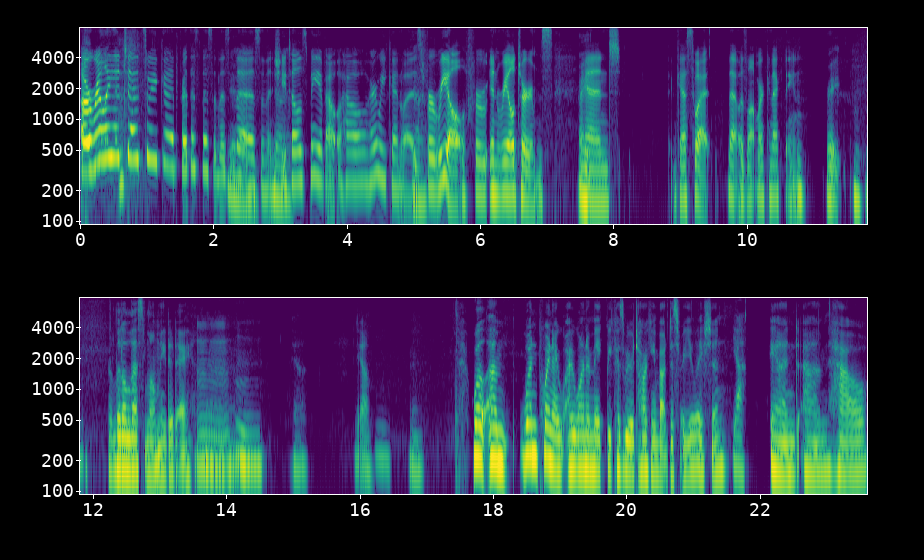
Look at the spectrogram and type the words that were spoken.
a really intense weekend for this, this, and this, and this." And then yeah. she tells me about how her weekend was Yeah. for real, for in real terms. right And guess what? That was a lot more connecting. right Mhm. a little less lonely today Mm-hmm. Mm. yeah Yeah. well um one point i, I want to make because we were talking about dysregulation Yeah. and um how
